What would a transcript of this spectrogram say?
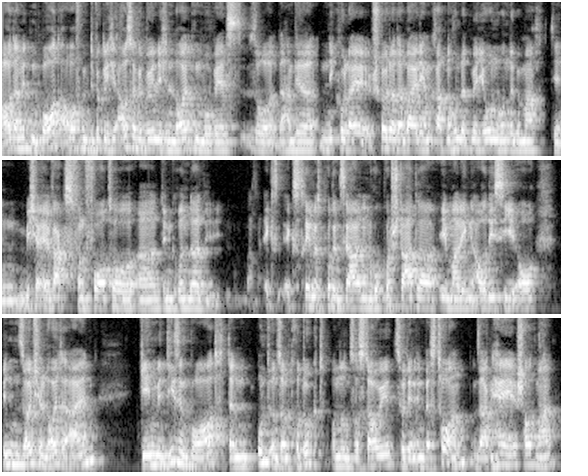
investieren. Bau damit ein Board auf mit wirklich außergewöhnlichen Leuten, wo wir jetzt so, da haben wir Nikolai Schröder dabei, die haben gerade eine 100 Millionen Runde gemacht, den Michael Wachs von Forto, äh, den Gründer, die ex extremes Potenzial, einen Rupert Stadler, ehemaligen Audi-CEO, binden solche Leute ein, gehen mit diesem Board dann und unserem Produkt und unserer Story zu den Investoren und sagen, hey, schaut mal,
